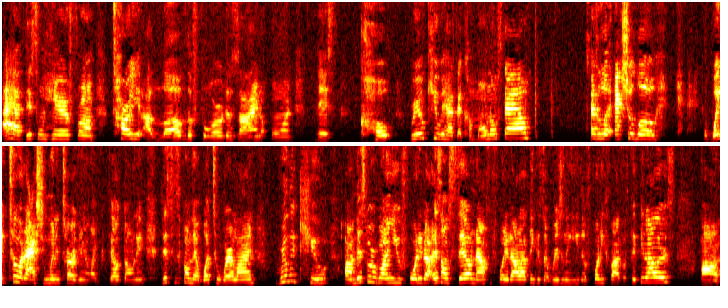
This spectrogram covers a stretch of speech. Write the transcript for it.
I have this one here from Target. I love the floral design on this coat. Real cute. It has that kimono style. It has a little extra little weight to it. I actually went in Target and like felt on it. This is from their What to Wear line really cute um this will run you 40 dollars it's on sale now for 40 dollars i think it's originally either 45 or 50 dollars um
